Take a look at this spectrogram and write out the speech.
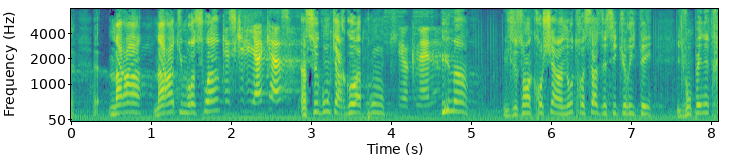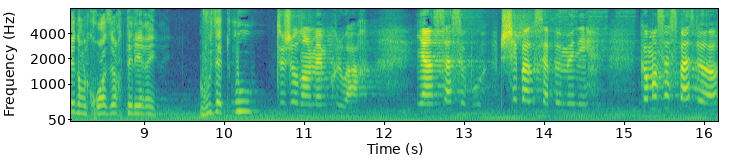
Euh, Mara, Mara, tu me reçois Qu'est-ce qu'il y a, Kaz Un second cargo à ponte. Et Oknen Humain. Ils se sont accrochés à un autre sas de sécurité. Ils vont pénétrer dans le croiseur Téléré. Vous êtes où Toujours dans le même couloir. Il y a un sas au bout. Je sais pas où ça peut mener. Comment ça se passe dehors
